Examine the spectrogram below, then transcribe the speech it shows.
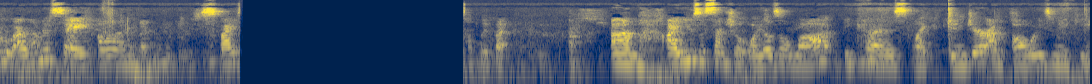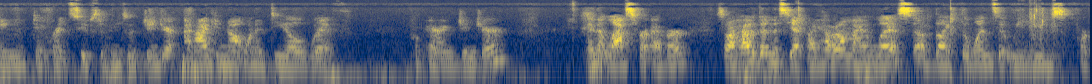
Ooh, I want to say on spice, probably, but um, I use essential oils a lot because, like ginger, I'm always making different soups and things with ginger, and I do not want to deal with preparing ginger, and it lasts forever. So I haven't done this yet, but I have it on my list of like the ones that we use for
